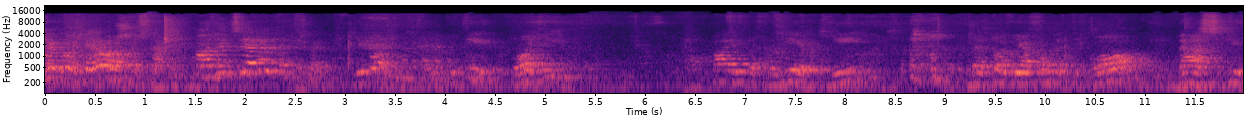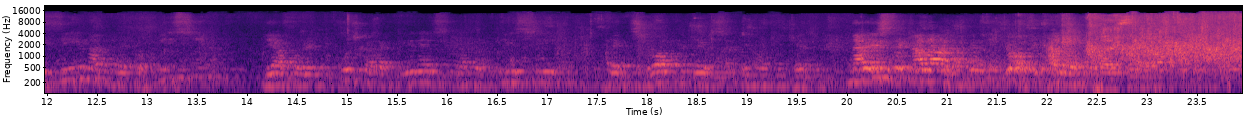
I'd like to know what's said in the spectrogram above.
και το καιρό σας τα. Μα δεν ξέρετε τι Λοιπόν, αγαπητοί, όχι, θα πάει το παιδί εκεί με το διαφορετικό να ασκηθεί, να αντιμετωπίσει διαφορετικούς χαρακτήρες, να αποκτήσει δεξιότητες δημοτικές. Να είστε καλά, να πετύχει ό,τι καλό. Ευχαριστούμε.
